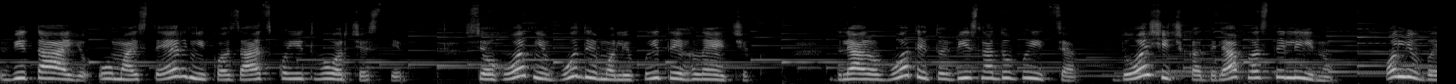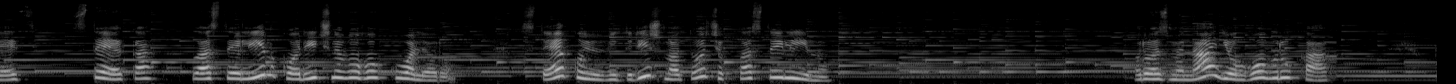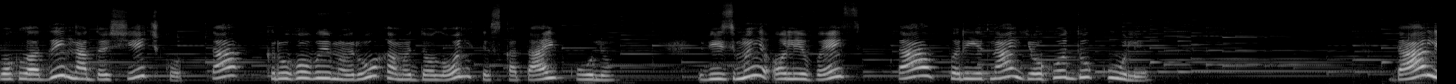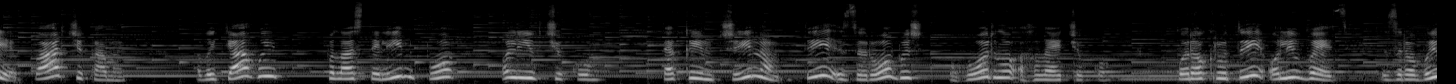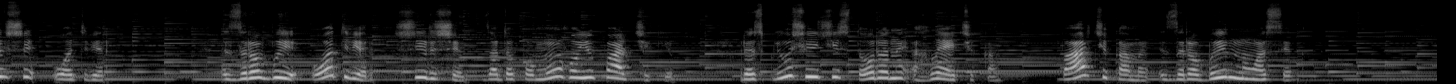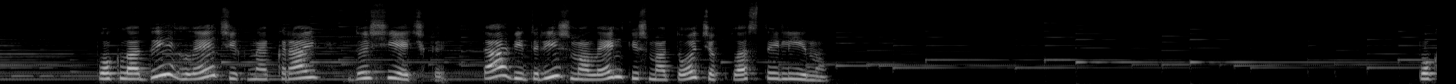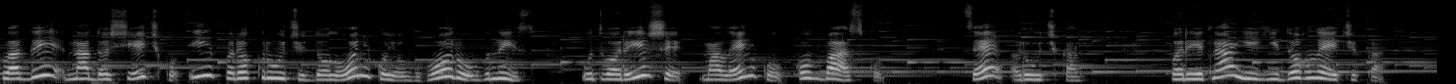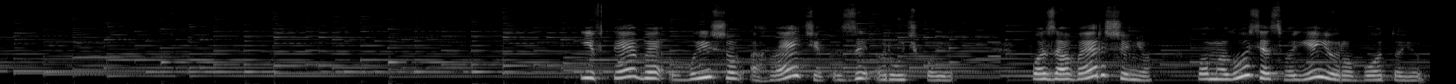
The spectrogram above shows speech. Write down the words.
Вітаю у майстерні козацької творчості. Сьогодні будемо ліпити глечик. Для роботи тобі знадобиться дощечка для пластиліну, олівець, стека, пластилін коричневого кольору. Стекою відріж шматочок пластиліну. Розминай його в руках. Поклади на дощечку та круговими рухами долоньки скатай кулю. Візьми олівець та приєднай його до кулі. Далі пальчиками витягуй пластилін по олівчику. Таким чином ти зробиш горло глечику. Прокрути олівець, зробивши отвір. Зроби отвір ширшим за допомогою пальчиків, розплющуючи сторони глечика. Пальчиками зроби носик. Поклади глечик на край дощечки та відріж маленький шматочок пластиліну. Поклади на дощечку і перекручуй долонькою вгору вниз, утворивши маленьку ковбаску. Це ручка. Переєднай її до глечика. І в тебе вийшов глечик з ручкою. По завершенню помилуйся своєю роботою.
